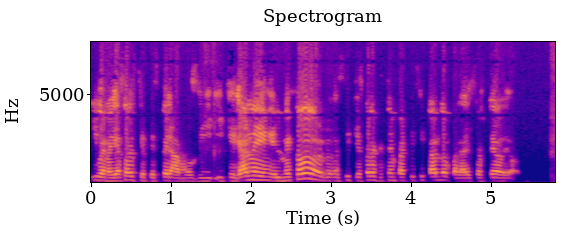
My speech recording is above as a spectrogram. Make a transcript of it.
Y bueno, ya sabes que te esperamos y, que gane el mejor. Así que espero que estén participando para el sorteo de hoy.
